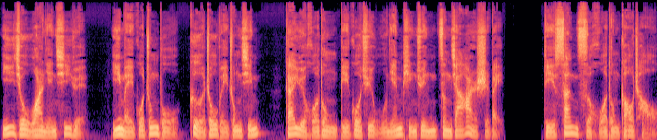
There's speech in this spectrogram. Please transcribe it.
一九五二年七月，以美国中部各州为中心，该月活动比过去五年平均增加二十倍。第三次活动高潮，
